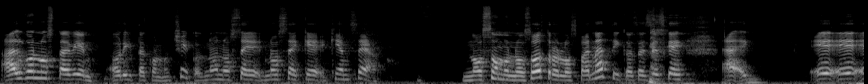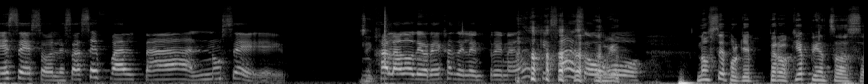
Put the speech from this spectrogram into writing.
algo no está bien ahorita con los chicos, ¿no? No sé, no sé qué, quién sea. No somos nosotros los fanáticos, así es que eh, eh, es eso, les hace falta, no sé, Sí. un jalado de orejas del entrenador quizás, o, o- No sé, porque, pero ¿qué piensas eh,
